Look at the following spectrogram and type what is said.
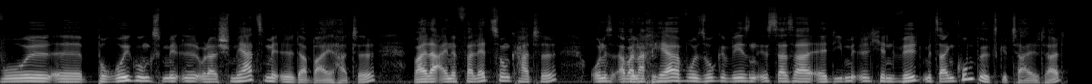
wohl äh, Beruhigungsmittel oder Schmerzmittel dabei hatte, weil er eine Verletzung hatte und es aber nachher wohl so gewesen ist, dass er äh, die Mittelchen wild mit seinen Kumpels geteilt hat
